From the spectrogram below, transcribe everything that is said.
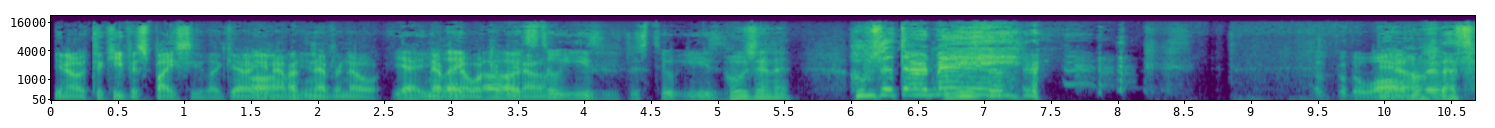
you know, to keep it spicy. Like, yeah, Oh, you never, you never know. Yeah, you never like, know what oh, could, you it's know. too easy, just too easy. Who's in it? Who's the third man? Comes through the you wall? know, fam. that's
